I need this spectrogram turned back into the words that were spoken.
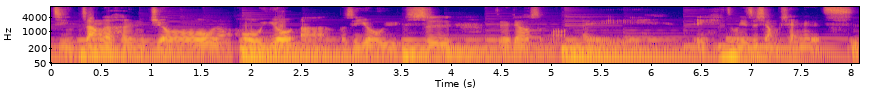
紧张了很久，然后忧啊、呃、不是忧郁，是这个叫什么？哎哎，怎么一直想不起来那个词？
